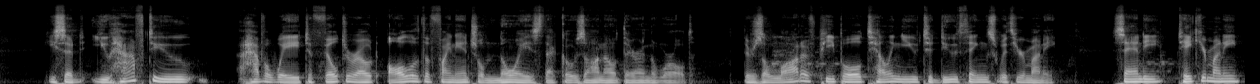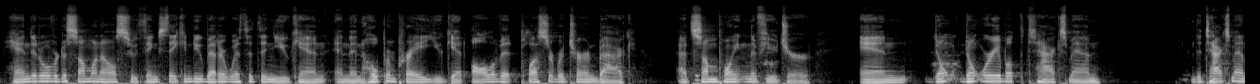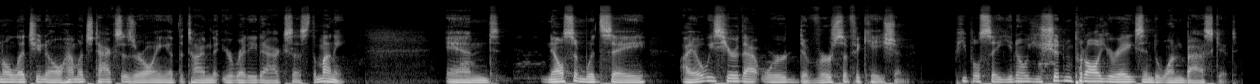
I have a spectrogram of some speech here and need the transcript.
He said you have to have a way to filter out all of the financial noise that goes on out there in the world. There's a lot of people telling you to do things with your money. Sandy, take your money, hand it over to someone else who thinks they can do better with it than you can, and then hope and pray you get all of it plus a return back at some point in the future. And don't don't worry about the tax man. The tax man will let you know how much taxes are owing at the time that you're ready to access the money. And Nelson would say, I always hear that word diversification. People say, you know, you shouldn't put all your eggs into one basket.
